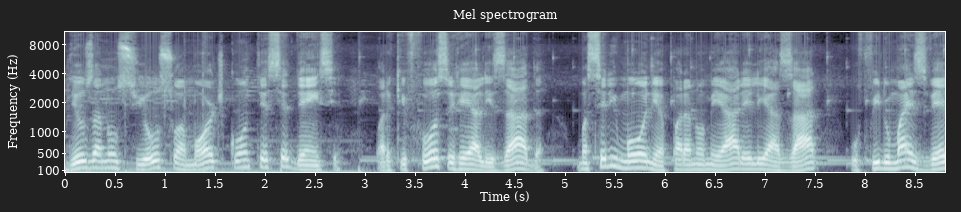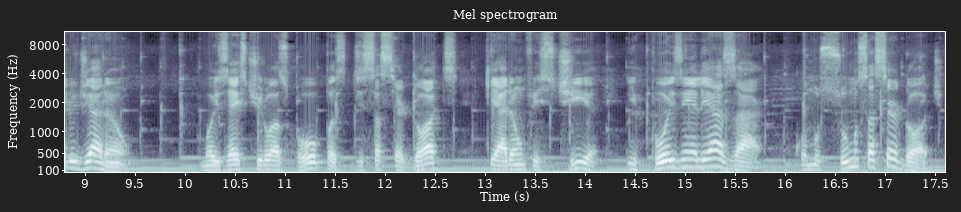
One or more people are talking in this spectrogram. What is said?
Deus anunciou sua morte com antecedência, para que fosse realizada uma cerimônia para nomear Eleazar, o filho mais velho de Arão. Moisés tirou as roupas de sacerdotes que Arão vestia e pôs em Eleazar, como sumo sacerdote,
